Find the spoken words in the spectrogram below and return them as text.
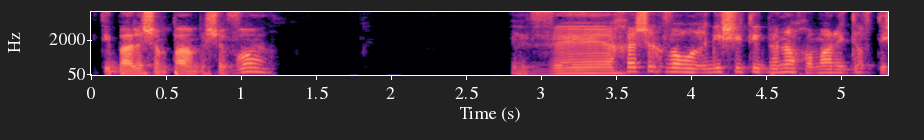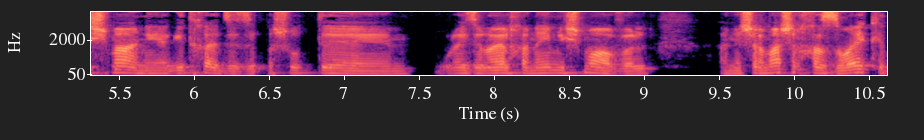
הייתי בא לשם פעם בשבוע, ואחרי שכבר הוא הרגיש איתי בנוח, הוא אמר לי, טוב, תשמע, אני אגיד לך את זה, זה פשוט, אה, אולי זה לא יהיה לך נעים לשמוע, אבל הנשמה שלך זועקת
